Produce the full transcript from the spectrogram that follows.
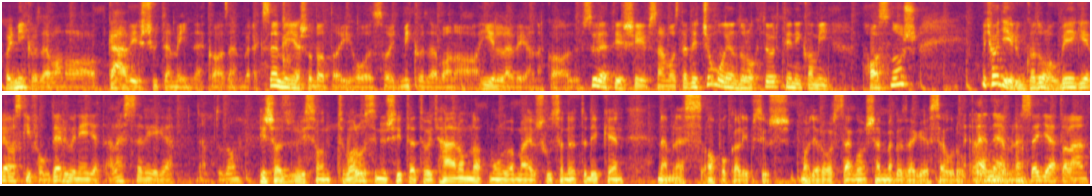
hogy mi köze van a kávés süteménynek az emberek személyes személyes adataihoz, hogy mi köze van a hírlevélnek a születési évszámhoz. Tehát egy csomó olyan dolog történik, ami hasznos, hogy hogy érünk a dolog végére, az ki fog derülni, egyáltalán lesz-e vége, nem tudom. És az viszont valószínűsíthető, hogy három nap múlva, május 25-én nem lesz apokalipszis Magyarországon sem, meg az egész Európában. Ne, nem lesz egyáltalán,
